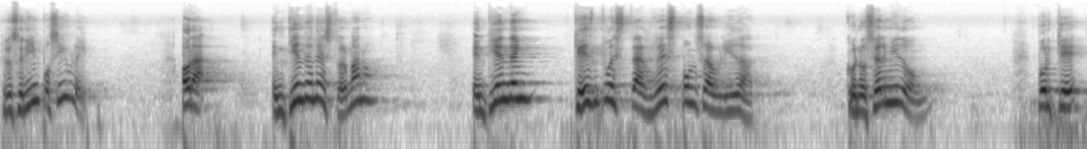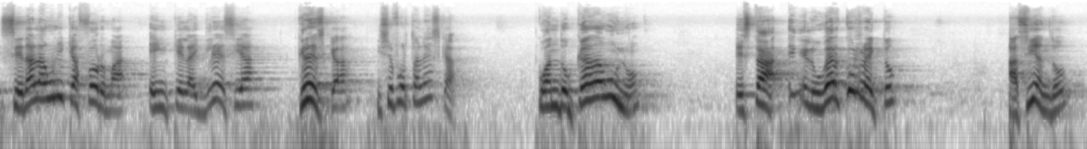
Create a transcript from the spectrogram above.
Pero sería imposible. Ahora, ¿entienden esto, hermano? ¿Entienden que es nuestra responsabilidad conocer mi don, porque será la única forma en que la iglesia crezca y se fortalezca. Cuando cada uno está en el lugar correcto, haciendo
